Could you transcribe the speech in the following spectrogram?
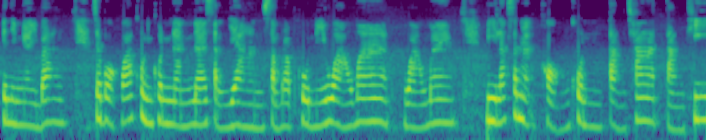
เป็นยังไงบ้าง จะบอกว่าคนคนนั้นนะสัญญาณสำหรับคุณนี้ว้าวมาก ว้าวมาก มีลักษณะของคน ต่างชาติ ต่างที่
